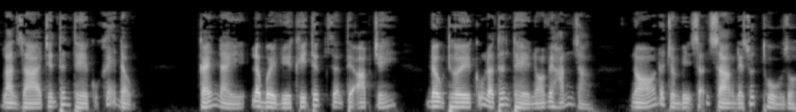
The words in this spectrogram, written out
làn da trên thân thể cũng khẽ động. Cái này là bởi vì khí tức dẫn tới áp chế, đồng thời cũng là thân thể nói với hắn rằng nó đã chuẩn bị sẵn sàng để xuất thủ rồi.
